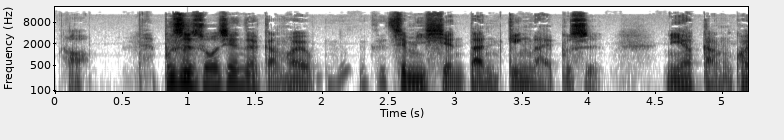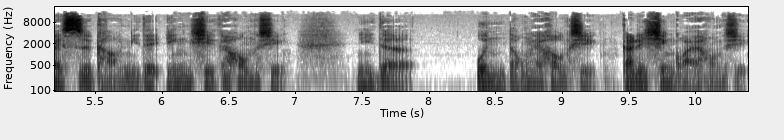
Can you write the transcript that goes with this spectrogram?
好，不是说现在赶快这么简单进来，不是，你要赶快思考你的饮食的方式，你的运动的方式，跟你生活的方式，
